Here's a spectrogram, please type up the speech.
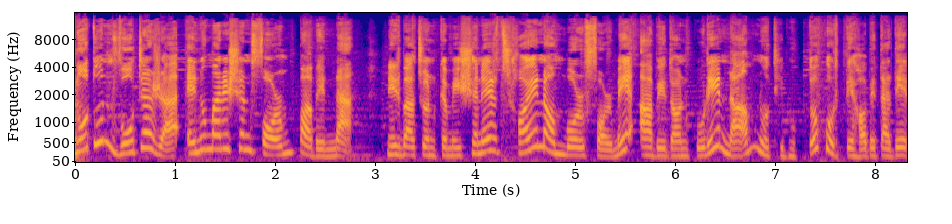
নতুন ভোটাররা এনুমারেশন ফর্ম পাবেন না। নির্বাচন কমিশনের ছয় নম্বর ফর্মে আবেদন করে নাম নথিভুক্ত করতে হবে তাদের।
